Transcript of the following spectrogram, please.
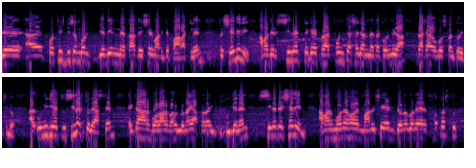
যে পঁচিশ ডিসেম্বর যেদিন নেতা দেশের মাটিতে পা রাখলেন, তো সেদিনই আমাদের সিলেট থেকে প্রায় পঞ্চাশ হাজার নেতা কর্মীরা ঢাকায় অবস্থান করেছিল। আর উনি যেহেতু সিলেট চলে আসছেন, এটা আর বলার বাহুল্য নাই আপনারা বুঝে নেন। সিলেটে সেদিন আমার মনে হয় মানুষের, জনগণের স্বতঃস্ফূর্ত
